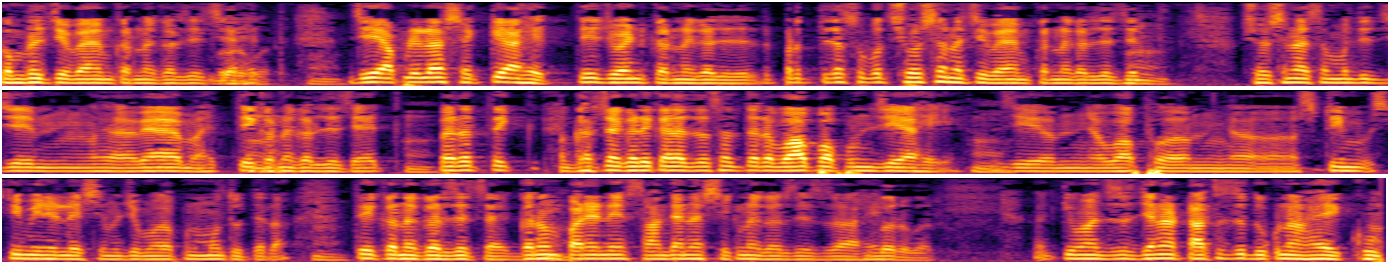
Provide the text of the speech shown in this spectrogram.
कमरेचे व्यायाम करणं गरजेचे. आहेत. जे आपल्याला शक्य आहेत ते जॉईंट करणं गरजेचे आहे परत त्याच्यासोबत श्वसनाचे व्यायाम करणं गरजेचे आहेत. श्वसनासंबंधित जे व्यायाम आहेत ते करणं गरजेचे आहेत. परत एक घरच्या घरी करायचं असेल तर वाफ आपण जे आहे. जे वाफ स्टीम स्टीम इनहेलेशन म्हणजे आपण म्हणतो त्याला. ते करणं गरजेचं आहे. गरम पाण्याने सांध्यांना शेकणं गरजेचं आहे. बरोबर. किंवा ज्यांना टाचेचं दुखणं आहे खूप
